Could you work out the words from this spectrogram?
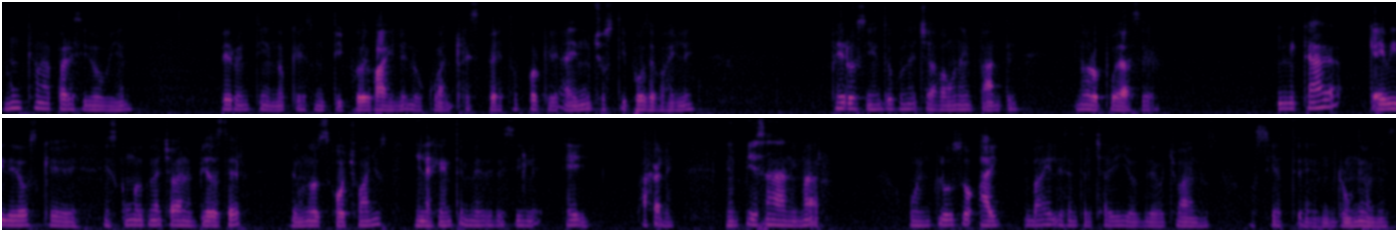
nunca me ha parecido bien, pero entiendo que es un tipo de baile, lo cual respeto porque hay muchos tipos de baile pero siento que una chava, una infante, no lo puede hacer. Y me caga que hay videos que es como que una chava lo empieza a hacer de unos 8 años y la gente en vez de decirle, hey, bájale, le empiezan a animar. O incluso hay bailes entre chavillos de 8 años o 7 en reuniones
